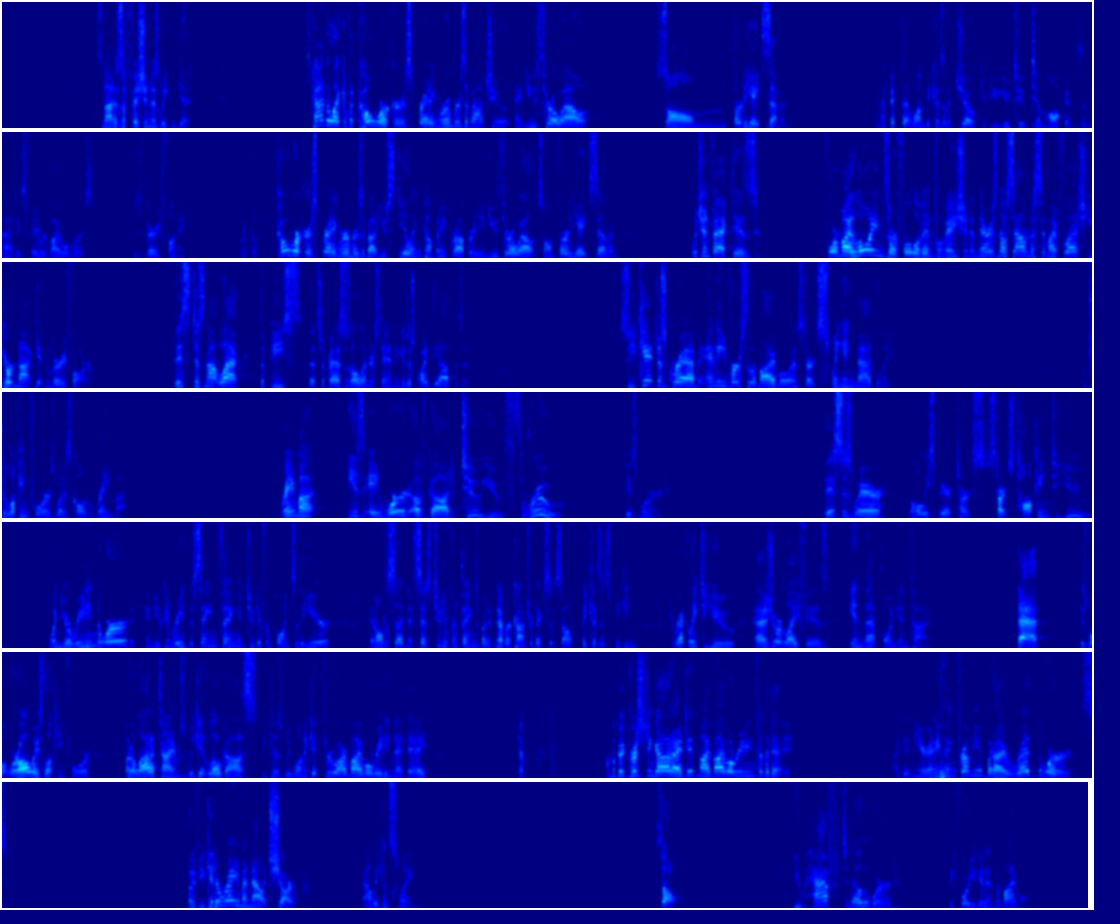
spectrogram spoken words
it's not as efficient as we can get. It's kind of like if a coworker is spreading rumors about you and you throw out Psalm 38 7. And I picked that one because of a joke. If you YouTube Tim Hawkins and that, his favorite Bible verse, it is very funny. But if a coworker is spreading rumors about you stealing company property and you throw out Psalm 38 7, which in fact is, For my loins are full of inflammation and there is no soundness in my flesh, you're not getting very far. This does not lack the peace that surpasses all understanding. It is quite the opposite. So you can't just grab any verse of the Bible and start swinging madly. What you're looking for is what is called rhema. Rhema is a word of God to you through His word. This is where the Holy Spirit starts, starts talking to you. When you're reading the word and you can read the same thing in two different points of the year, and all of a sudden it says two different things, but it never contradicts itself because it's speaking directly to you as your life is in that point in time. That is what we're always looking for, but a lot of times we get logos because we want to get through our Bible reading that day. Yep. I'm a good Christian, God. I did my Bible reading for the day. I didn't hear anything from you, but I read the words. But if you get a rhema, now it's sharp. Now we can swing. So, you have to know the word before you get into the Bible.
